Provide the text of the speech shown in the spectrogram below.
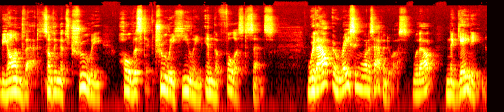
beyond that, something that's truly holistic, truly healing in the fullest sense, without erasing what has happened to us, without negating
